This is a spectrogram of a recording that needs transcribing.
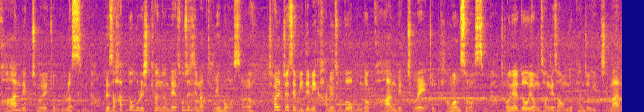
과한 대처에 좀 놀랐습니다. 그래서 핫도그를 시켰는데 소세지만 두 개 먹었어요. 철저히 믿음이 가면서도 뭔가 과한 대처에 좀 당황스러웠습니다. 전에도 영상에서 언급한 적 있지만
